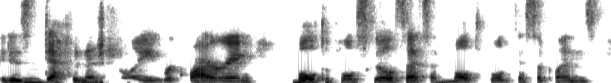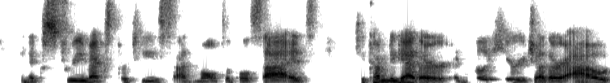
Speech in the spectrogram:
It is mm. definitionally requiring multiple skill sets and multiple disciplines and extreme expertise on multiple sides to come mm. together and really hear each other out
